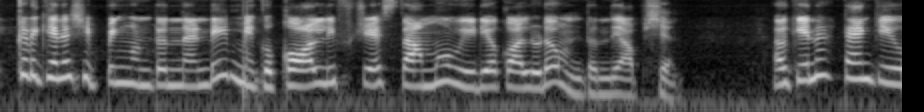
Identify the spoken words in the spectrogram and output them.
ఎక్కడికైనా షిప్పింగ్ ఉంటుందండి మీకు కాల్ లిఫ్ట్ చేస్తాము వీడియో కాల్ కూడా ఉంటుంది ఆప్షన్. ఓకేనా? థ్యాంక్ యూ.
